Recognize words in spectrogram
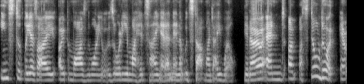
instantly, as I opened my eyes in the morning, it was already in my head saying it, and then it would start my day well. You know, and I, I still do it. eh,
